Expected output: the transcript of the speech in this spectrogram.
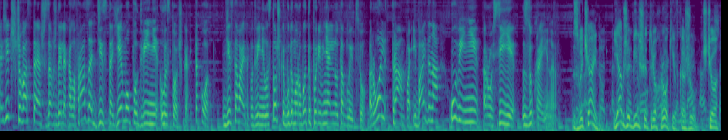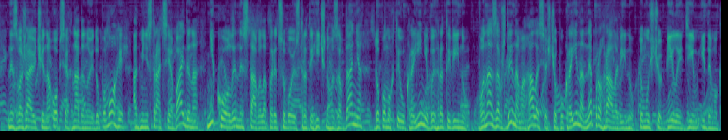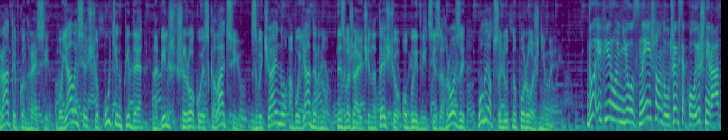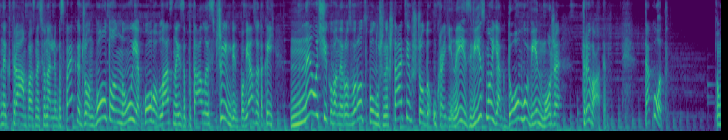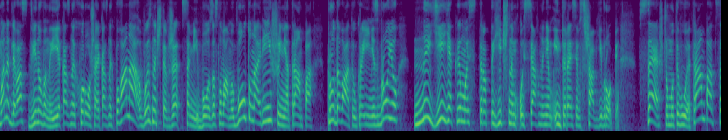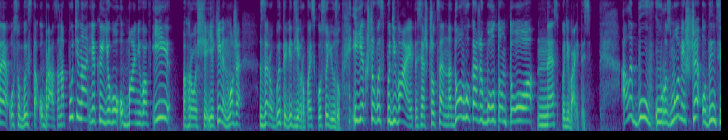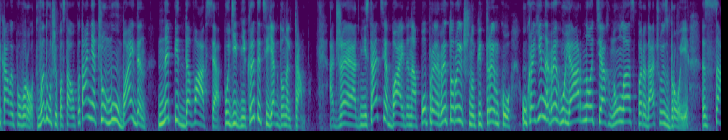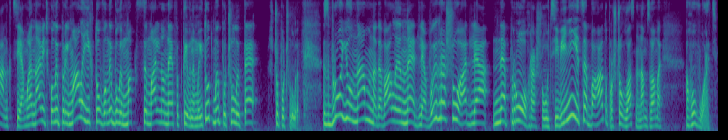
Скажіть, що вас теж завжди лякала фраза дістаємо подвійні листочки. Так от, діставайте подвійні листочки, будемо робити порівняльну таблицю. Роль Трампа і Байдена у війні Росії з Україною. Звичайно, я вже більше трьох років кажу, що незважаючи на обсяг наданої допомоги, адміністрація Байдена ніколи не ставила перед собою стратегічного завдання допомогти Україні виграти війну. Вона завжди намагалася, щоб Україна не програла війну, тому що Білий Дім і демократи в Конгресі боялися, що Путін піде на більш широку ескалацію, звичайну або ядерну, незважаючи на те, що обидві ці загрози були абсолютно порожніми. До ефіру News Nation долучився колишній радник Трампа з національної безпеки Джон Болтон, у якого власне і запитали, з чим він пов'язує такий неочікуваний розворот Сполучених Штатів щодо України, і звісно, як довго він може тривати. Так от. У мене для вас дві новини. Яка з них хороша, яка з них погана, визначте вже самі. Бо за словами Болтона, рішення Трампа продавати Україні зброю не є якимось стратегічним осягненням інтересів США в Європі. Все, що мотивує Трампа, це особиста образа на Путіна, який його обманював, і гроші, які він може заробити від Європейського союзу. І якщо ви сподіваєтеся, що це надовго каже Болтон, то не сподівайтесь. Але був у розмові ще один цікавий поворот. Ведучий поставив питання, чому Байден не піддавався подібній критиці, як Дональд Трамп. Адже адміністрація Байдена, попри риторичну підтримку України, регулярно тягнула з передачою зброї з санкціями. Навіть коли приймали їх, то вони були максимально неефективними. І тут ми почули те, що почули. Зброю нам надавали не для виграшу, а для непрограшу у цій війні. І це багато про що власне нам з вами говорить.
